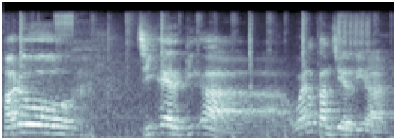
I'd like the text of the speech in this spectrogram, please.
Aduh, GRDA, welcome GRDA.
